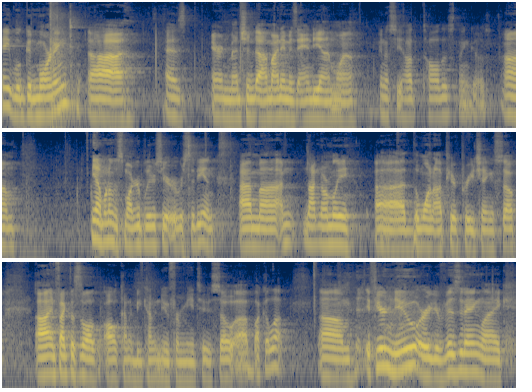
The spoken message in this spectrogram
Hey, well, good morning. Uh, as Aaron mentioned, uh, my name is Andy. And I'm uh, going to see how tall this thing goes. Um, yeah, I'm one of the small group leaders here at River City, and I'm, uh, I'm not normally uh, the one up here preaching. So, uh, in fact, this will all, all kind of be kind of new for me, too. So, buckle up. Um, if you're new or you're visiting, like,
